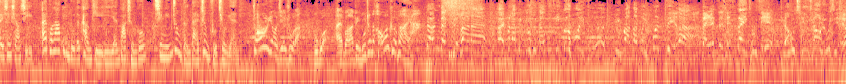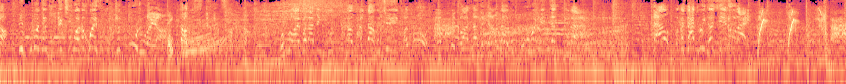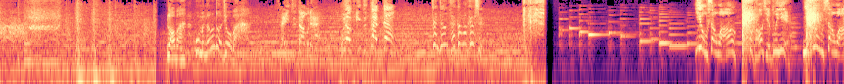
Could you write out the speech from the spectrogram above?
最新消息，埃博拉病毒的抗体已研发成功，请民众等待政府救援。终于要结束了，不过埃博拉病毒真的好可怕呀！当然可怕了，埃博拉病毒会导致器官坏死，并慢慢被分解了。感染者先是内出血，然后七窍流血呀，并不断将体内器官的坏死组织吐出来呀，大多死得很惨啊。不过埃博拉病毒只靠肠道和血液传播，而不被抓伤和咬到，就杀出一条血路来！老板，我们能得救吧？谁知道呢？不要停止战斗！战争才刚刚开始。又上网，不好好写作业，你又上网。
